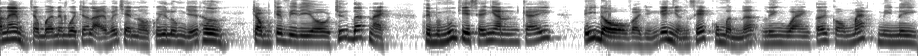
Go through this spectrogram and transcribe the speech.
anh em, chào mừng anh em quay trở lại với channel của Duy Luân Dễ Thương. Trong cái video trước Tết này thì mình muốn chia sẻ nhanh cái ý đồ và những cái nhận xét của mình á, liên quan tới con Mac Mini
